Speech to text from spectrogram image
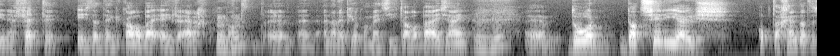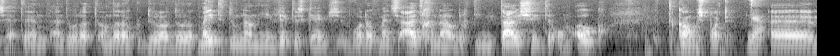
in effecten is dat denk ik allebei even erg. Mhm. want, ehm, en, en, dan heb je ook nog mensen die het allebei zijn. Mm door dat serieus op de agenda te zetten en, en door, dat, om dat ook, door, door ook mee te doen aan die Invictus Games, worden ook mensen uitgenodigd die nu thuis zitten om ook te komen sporten. Ja. Ehm,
